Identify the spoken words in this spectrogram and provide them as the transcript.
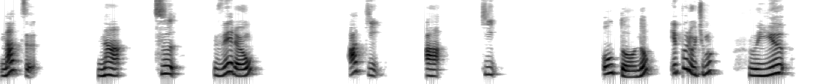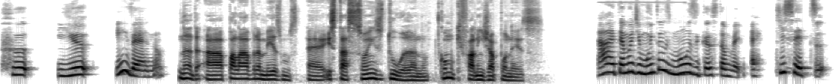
Natsu. Natsu. Verão. Outono. E por último, Fuyu, fuyu, inverno. Nanda, a palavra mesmo, é, estações do ano, como que fala em japonês? Ah, é tema de muitas músicas também. É kisetsu.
